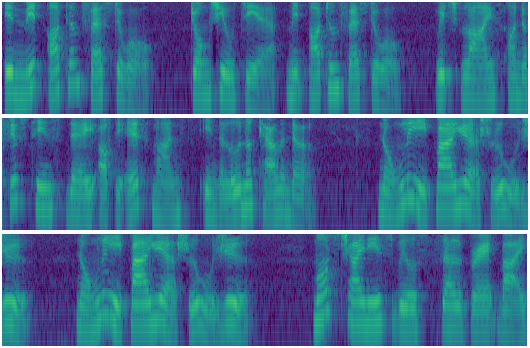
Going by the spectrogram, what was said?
In Mid Autumn Festival, Zhongqiu Jie Mid-Autumn Festival, which lies on the 15th day of the 8th month in the lunar calendar. 农历八月十五日，农历八月十五日。Most Chinese will celebrate by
